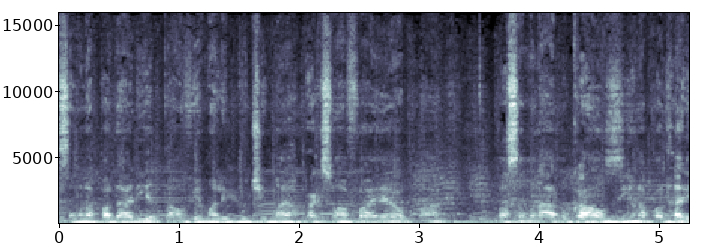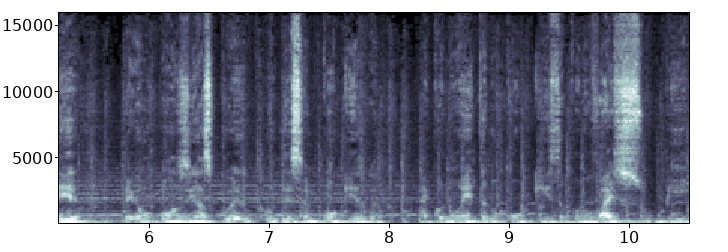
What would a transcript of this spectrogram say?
passamos na padaria e tal, vimos ali mais Parque São Rafael, pá. Passamos na- no carrãozinho, na padaria, pegamos um pãozinho, as coisas, pô, descemos Conquista. Aí quando entra no Conquista, quando vai subir,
